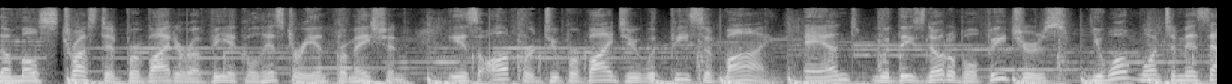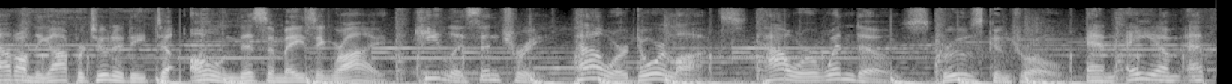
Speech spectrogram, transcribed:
the most trusted provider of vehicle history information, is offered to provide you with peace of mind. And with these notable features, you won't want to miss out on the opportunity to own this amazing ride. Keyless entry, power door locks, power windows, cruise control, and AM FM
